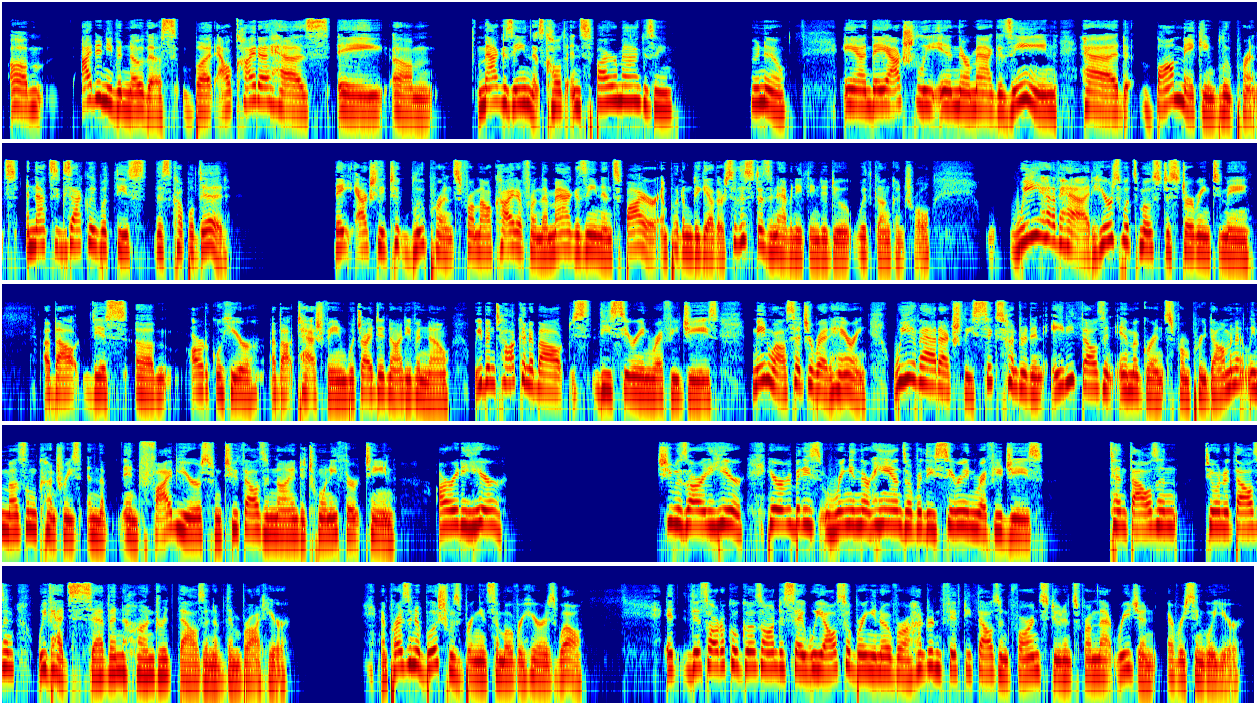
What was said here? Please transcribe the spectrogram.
um, I didn't even know this, but Al Qaeda has a um, magazine that's called Inspire Magazine. Who knew? And they actually in their magazine had bomb making blueprints. And that's exactly what these, this couple did. They actually took blueprints from Al Qaeda from the magazine Inspire and put them together. So this doesn't have anything to do with gun control. We have had, here's what's most disturbing to me about this um, article here about Tashfeen, which I did not even know. We've been talking about these Syrian refugees. Meanwhile, such a red herring. We have had actually 680,000 immigrants from predominantly Muslim countries in the in five years from 2009 to 2013 already here. She was already here. Here, everybody's wringing their hands over these Syrian refugees. 10,000, 200,000. We've had 700,000 of them brought here. And President Bush was bringing some over here as well. It, this article goes on to say we also bring in over 150,000 foreign students from that region every single year.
